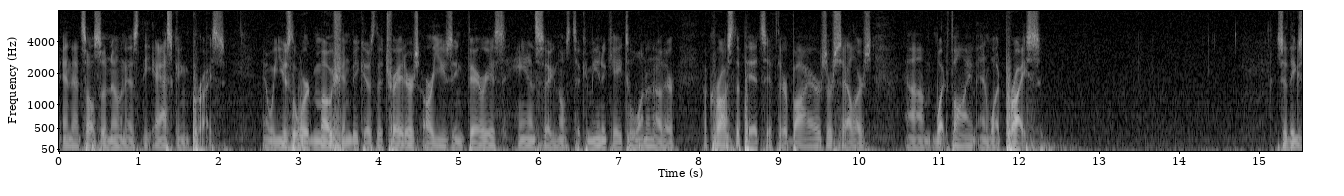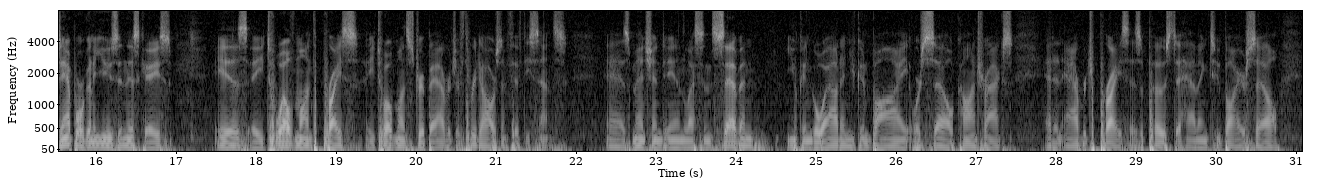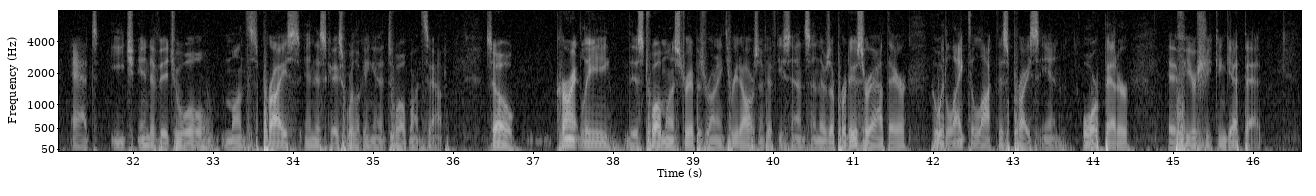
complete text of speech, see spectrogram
and that's also known as the asking price. And we use the word motion because the traders are using various hand signals to communicate to one another across the pits if they're buyers or sellers, um, what volume and what price. So the example we're going to use in this case is a 12-month price, a 12-month strip average of $3.50. As mentioned in lesson 7, you can go out and you can buy or sell contracts at an average price as opposed to having to buy or sell at each individual month's price. In this case, we're looking at 12 months out. So currently, this 12 month strip is running $3.50, and there's a producer out there who would like to lock this price in, or better, if he or she can get that.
